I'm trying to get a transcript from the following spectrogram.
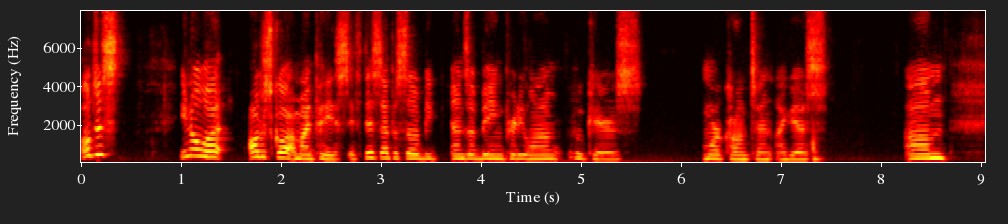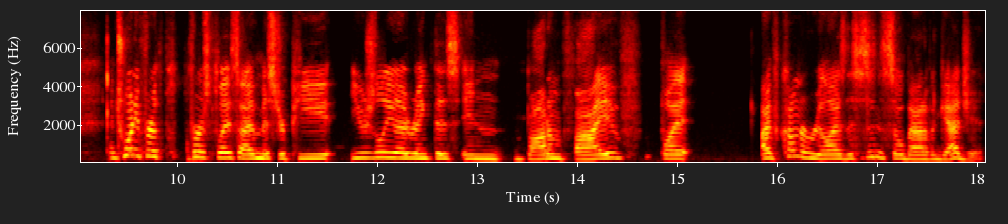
I'll just. You know what? I'll just go at my pace. If this episode be- ends up being pretty long, who cares? More content, I guess. Um. In 21st first place, I have Mr. P. Usually I rank this in bottom five, but I've come to realize this isn't so bad of a gadget.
